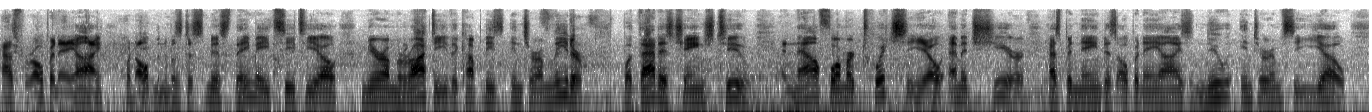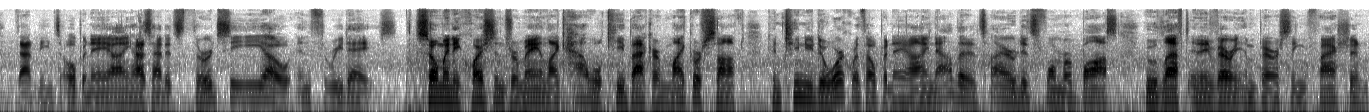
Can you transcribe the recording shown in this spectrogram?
As for OpenAI, when Altman was dismissed, they made CTO Mira Murati the company's interim leader. But that has changed too, and now former Twitch CEO Emmett Shear has been named as OpenAI's new interim CEO. That means OpenAI has had its third CEO in three days. So many questions remain like how will key backer Microsoft continue to work with OpenAI now that it's hired its former boss who left in a very embarrassing fashion?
